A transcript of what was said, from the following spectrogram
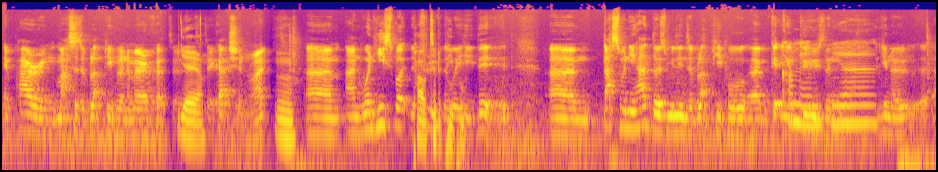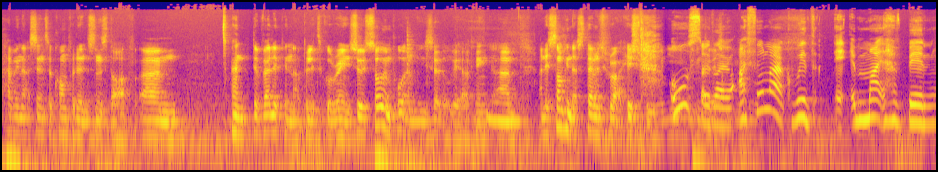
empowering masses of black people in America to, Yeah, yeah. to take action, right? Um, and when he spoke the Power to truth the the, way people. he did, um, that's when you had those millions of black people um, getting enthused and yeah. you know uh, having that sense of confidence and stuff. Um, and developing that political range, so it's so important what you said it. I think, um, and it's something that stems throughout history. Also though i feel like with it, it might have been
